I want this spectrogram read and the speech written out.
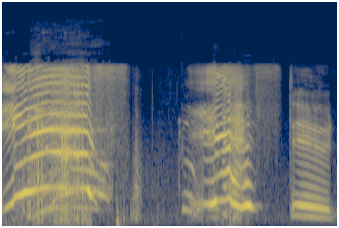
Yes! Yes, dude.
